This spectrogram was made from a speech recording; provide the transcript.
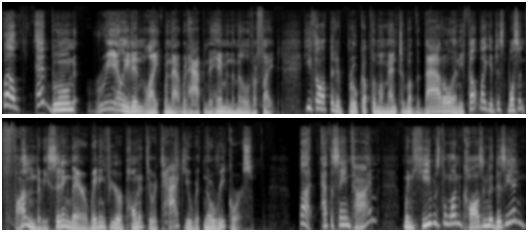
Well, Ed Boon really didn't like when that would happen to him in the middle of a fight. He thought that it broke up the momentum of the battle, and he felt like it just wasn't fun to be sitting there waiting for your opponent to attack you with no recourse. But at the same time, when he was the one causing the dizzying,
